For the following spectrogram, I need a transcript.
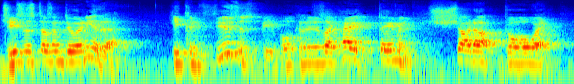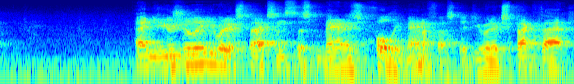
Jesus doesn't do any of that. He confuses people because he's like, hey, Damon, shut up, go away. And usually you would expect, since this man is fully manifested, you would expect that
